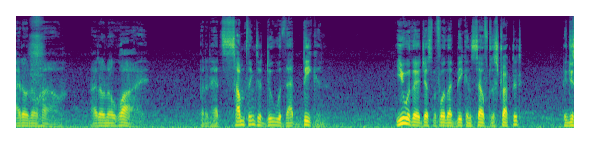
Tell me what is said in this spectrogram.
I don't know how. I don't know why. But it had something to do with that beacon. You were there just before that beacon self-destructed. Did you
